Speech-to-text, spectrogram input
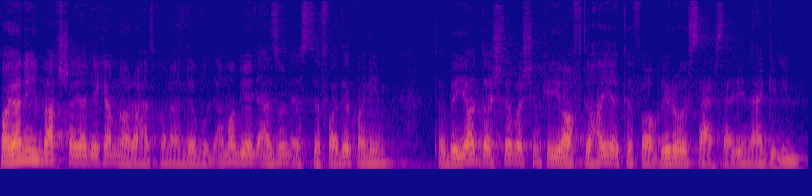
پایان این بخش شاید یکم ناراحت کننده بود. اما بیاید از اون استفاده کنیم تا به یاد داشته باشیم که یافته های اتفاقی رو سرسری نگیریم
